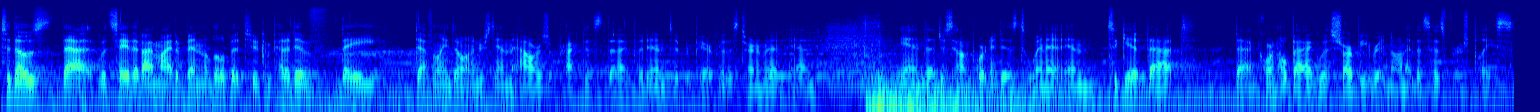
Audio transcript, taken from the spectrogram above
To those that would say that I might have been a little bit too competitive, they definitely don't understand the hours of practice that I put in to prepare for this tournament and and uh, just how important it is to win it and to get that that cornhole bag with Sharpie written on it that says first place.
